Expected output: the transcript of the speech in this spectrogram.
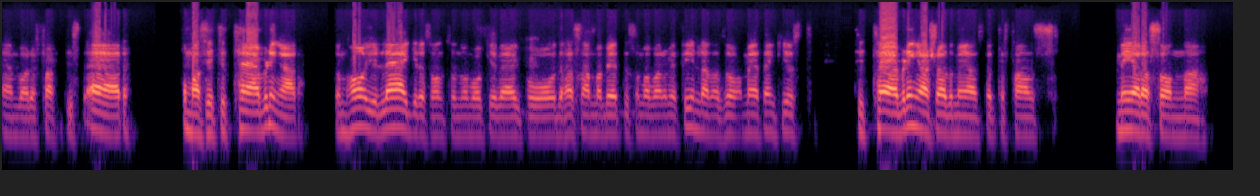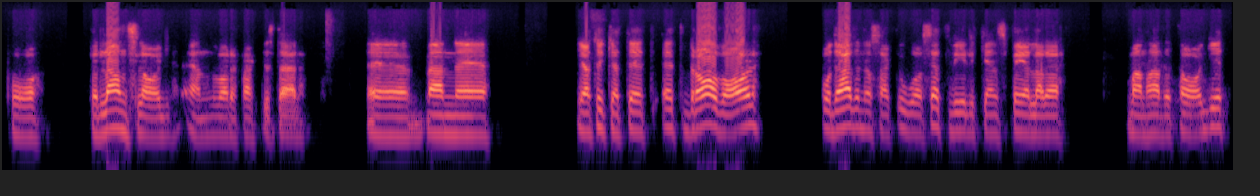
än vad det faktiskt är. Om man ser till tävlingar de har ju lägre sånt som de åker iväg på och det här samarbetet som har varit med Finland och så. Men jag tänker just till tävlingar så hade man önskat att det fanns mera sådana på för landslag än vad det faktiskt är. Eh, men eh, jag tycker att det är ett, ett bra val. Och det hade jag nog sagt oavsett vilken spelare man hade tagit.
